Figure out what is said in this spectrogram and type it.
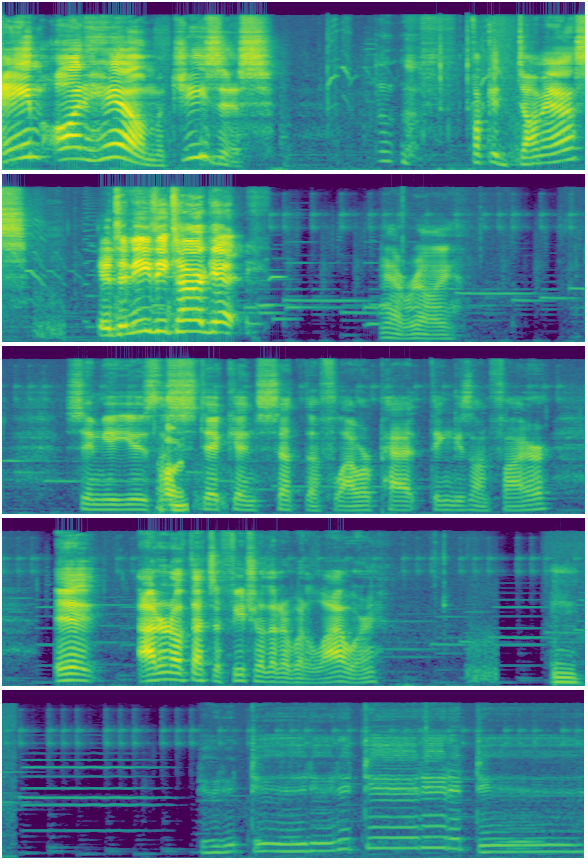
Aim on him! Jesus! Fucking dumbass. It's an easy target. Yeah, really. Sim, you use the Oh. stick and set the flower pat thingies on fire. It. I don't know if that's a feature that I would allow her. Mm. Do-do-do-do-do-do-do-do.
